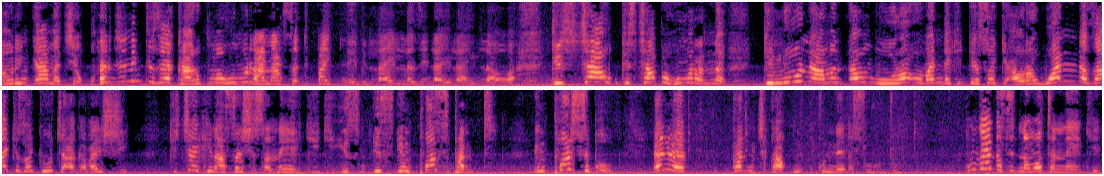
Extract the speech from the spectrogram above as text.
a wurin ya mace kwarjinin ki zai karu kuma humura na certified ne billahi lazi la ilaha illa huwa. Ki shafa humuran nan ki nuna min dan buro uban da kike so ki aura wanda zaki zo ki wuce a gaban shi. Ki ce kina son shi sannan ya kiki is, impossible impossible. Anyway kan cika kunne da surutu. Kun ga da sit na motar na yake?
